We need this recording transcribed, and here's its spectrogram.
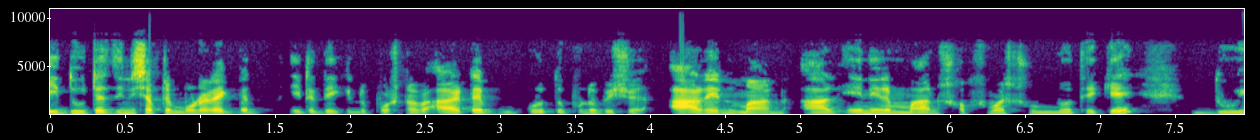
এই দুইটা জিনিস আপনি মনে রাখবেন, এটা দিয়ে কিন্তু প্রশ্ন হবে। আর একটা গুরুত্বপূর্ণ বিষয় আর এর মান, আর এন এর মান সবসময় শূন্য থেকে দুই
